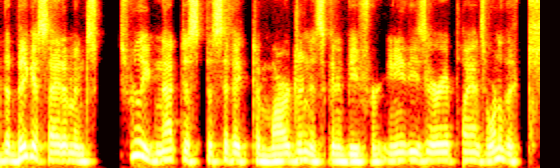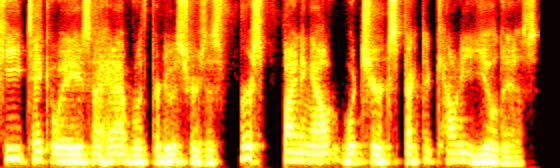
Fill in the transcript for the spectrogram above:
The biggest item, and it's really not just specific to margin. It's going to be for any of these area plans. One of the key takeaways I have with producers is first finding out what your expected county yield is.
